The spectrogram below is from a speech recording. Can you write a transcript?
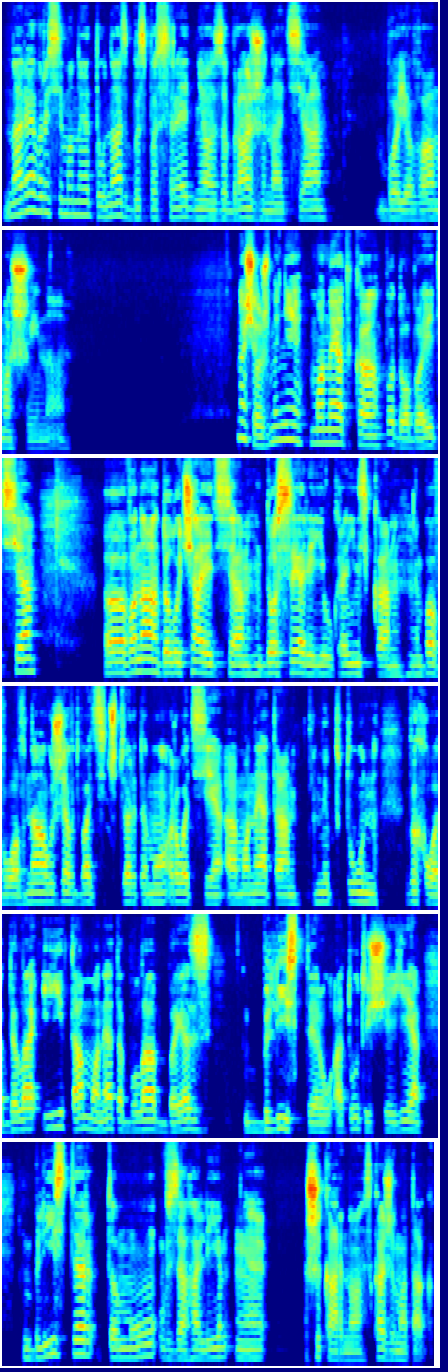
На реверсі монети у нас безпосередньо зображена ця бойова машина. Ну що ж, мені монетка подобається. Е, вона долучається до серії Українська бавовна. Уже в 24-му році монета Нептун виходила, і там монета була без блістеру. А тут ще є блістер, тому взагалі е, шикарно, скажімо так.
